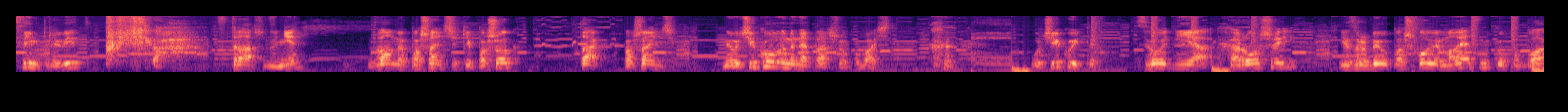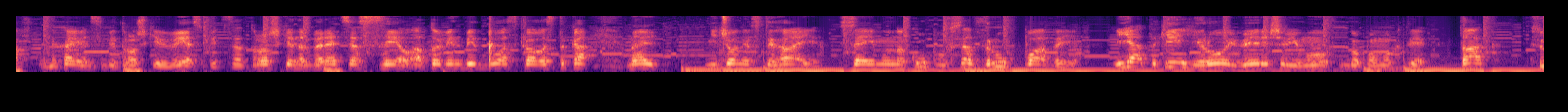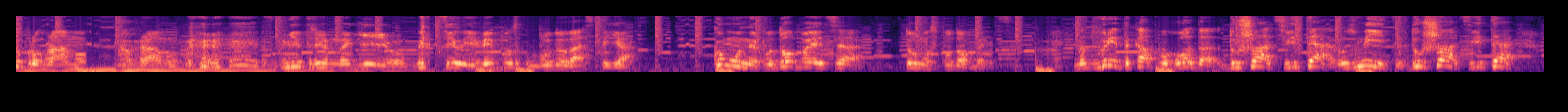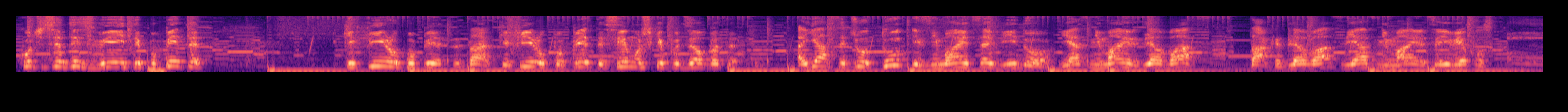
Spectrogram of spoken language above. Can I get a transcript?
Всім привіт! Страшно, ні? З вами Пашанчик і Пашок. Так, Пашанчик. Не очікували мене першого побачити? Очікуйте. Сьогодні я хороший і зробив Пашкові малесеньку поблажку. Нехай він собі трошки виспиться, трошки набереться сил, а то він бідоска, ось така навіть нічого не встигає. Все йому на купу, все з рук падає. І я такий герой вирішив йому допомогти. Так, всю програму, програму з Дмитрієм Нагієвим. Цілий випуск буду вести я. Кому не подобається, тому сподобається. На дворі така погода, душа цвіте, розумієте? Душа цвіте. Хочеться десь вийти, попити. Кефіру попити, так, кефіру попити, сімушки подзьобати. А я сиджу тут і знімаю це відео. Я знімаю для вас. Так, для вас я знімаю цей випуск.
